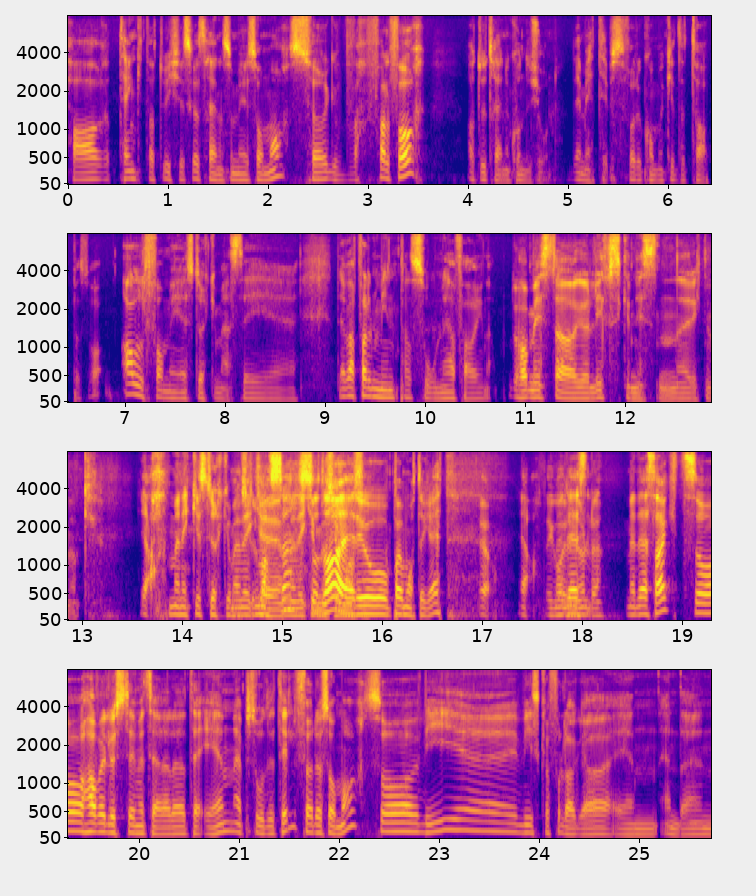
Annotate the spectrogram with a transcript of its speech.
Har tenkt at du ikke skal trene så mye i sommer, sørg i hvert fall for at du trener kondisjon. Det er mitt tips, for du kommer ikke til å tape så altfor mye styrkemessig. Det er i hvert fall min personlige erfaring. da. Du har mista livsgnisten, riktignok. Ja, men ikke styrke og muskelmasse, så da er det jo på en måte greit. Ja, ja. det går null, det. Med det sagt så har vi lyst til å invitere deg til én episode til før det er sommer. Så vi, eh, vi skal få laga enda en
